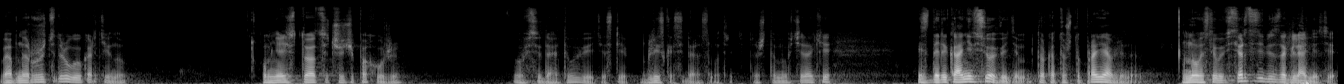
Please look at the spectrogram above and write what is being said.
вы обнаружите другую картину. У меня есть ситуация чуть-чуть похуже. Вы всегда это увидите, если близко себя рассмотрите. Потому что мы в человеке издалека не все видим, только то, что проявлено. Но если вы в сердце себе заглянете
